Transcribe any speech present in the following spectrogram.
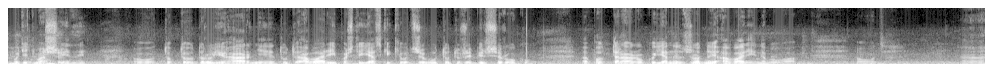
водять машини. От, тобто дороги гарні, тут аварії, почти я скільки от живу, тут вже більше року, е, півтора року, я не жодної аварії не бував. От. Е,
